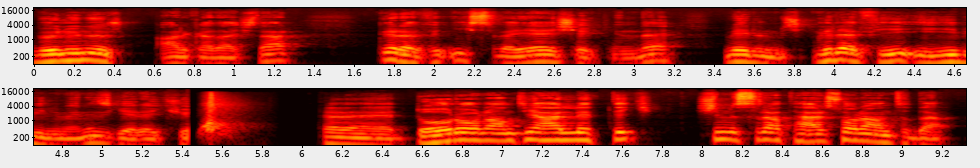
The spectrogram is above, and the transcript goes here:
bölünür arkadaşlar. Grafik X ve Y şeklinde verilmiş. Grafiği iyi bilmeniz gerekiyor. Evet doğru orantıyı hallettik. Şimdi sıra ters orantıda.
